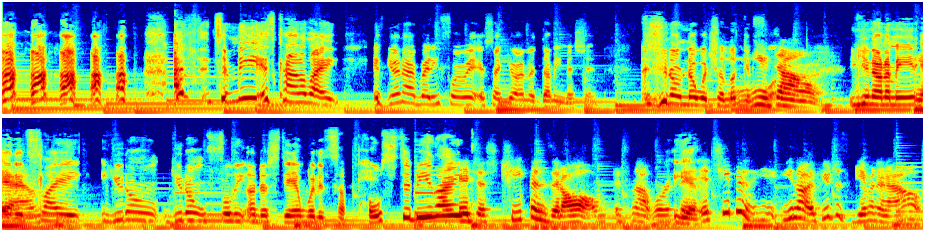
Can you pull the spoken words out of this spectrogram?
I, to me, it's kind of like if you're not ready for it, it's like you're on a dummy mission because you don't know what you're looking you for. You don't. You know what I mean? Yeah. And it's like you don't you don't fully understand what it's supposed to be like. It just cheapens it all. It's not worth Yeah. it. It cheapens. You, you know, if you're just giving it out,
